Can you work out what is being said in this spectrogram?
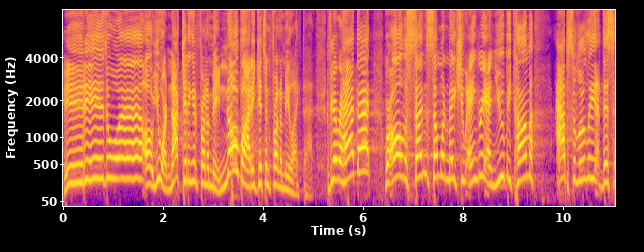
it is well. Oh, you are not getting in front of me. Nobody gets in front of me like that. Have you ever had that? Where all of a sudden someone makes you angry and you become absolutely this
